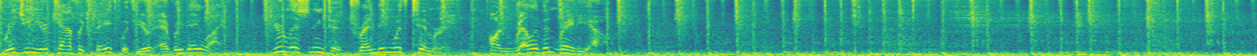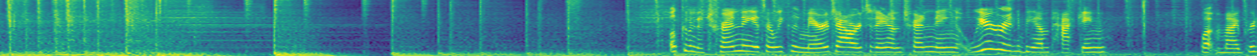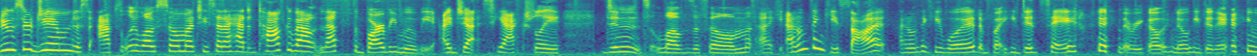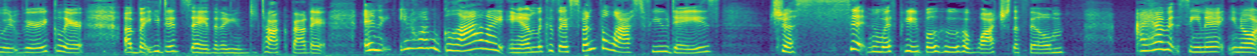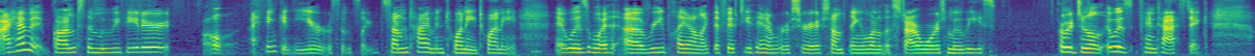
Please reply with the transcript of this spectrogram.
Bridging your Catholic faith with your everyday life. You're listening to Trending with Timmerie on Relevant Radio. Welcome to Trending. It's our weekly marriage hour. Today on Trending, we're going to be unpacking what my producer Jim just absolutely loves so much. He said I had to talk about, and that's the Barbie movie. I jest. He actually didn't love the film. Uh, he, I don't think he saw it. I don't think he would, but he did say, there we go. No, he didn't. He made it very clear. Uh, but he did say that I needed to talk about it. And, you know, I'm glad I am because I've spent the last few days just sitting with people who have watched the film. I haven't seen it. You know, I haven't gone to the movie theater oh, I think in years since like sometime in 2020. It was with a replay on like the 50th anniversary or something in one of the Star Wars movies. Original. It was fantastic.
